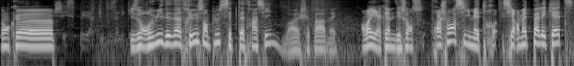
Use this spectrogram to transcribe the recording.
Donc, euh, ils ont remis des Natrius en plus, c'est peut-être un signe. Ouais, je sais pas, mais... En vrai, il y a quand même des chances. Franchement, s'ils remettent pas les quêtes,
